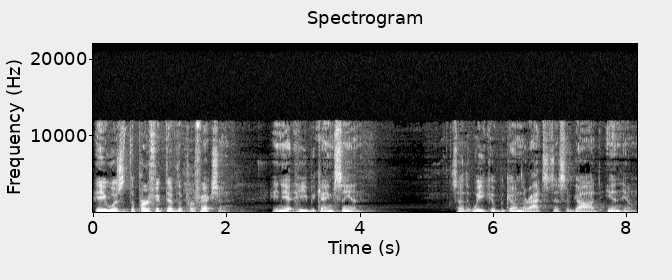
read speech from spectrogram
He was the perfect of the perfection, and yet he became sin so that we could become the righteousness of God in him.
